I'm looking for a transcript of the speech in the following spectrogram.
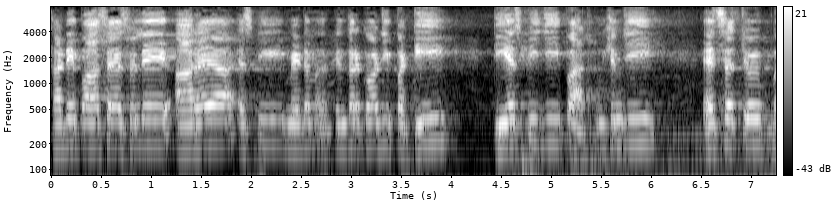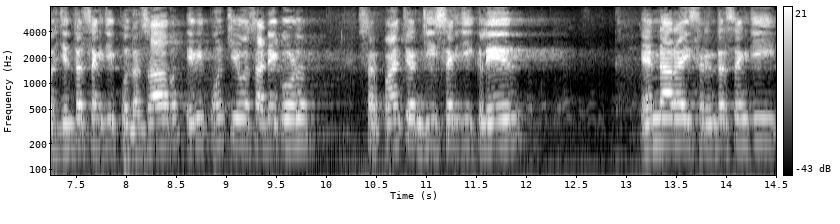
ਸਾਡੇ ਪਾਸ ਇਸ ਵੇਲੇ ਆ ਰਹੇ ਆ ਐਸਪੀ ਮੈਡਮ ਰਪਿੰਦਰ ਕੌਰ ਜੀ ਪੱਟੀ ਟੀਐਸਪੀ ਜੀ ਭਾਰਤ ਭੂਸ਼ਣ ਜੀ ਐਸਐਚਓ ਬਲਜਿੰਦਰ ਸਿੰਘ ਜੀ ਭੁੱਲਰ ਸਾਹਿਬ, ਇਹ ਵੀ ਪਹੁੰਚੇ ਹੋ ਸਾਡੇ ਕੋਲ। ਸਰਪੰਚ ਰਣਜੀਤ ਸਿੰਘ ਜੀ ਕਲੇਰ ਐਨਆਰਆਈ ਸੁਰਿੰਦਰ ਸਿੰਘ ਜੀ,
